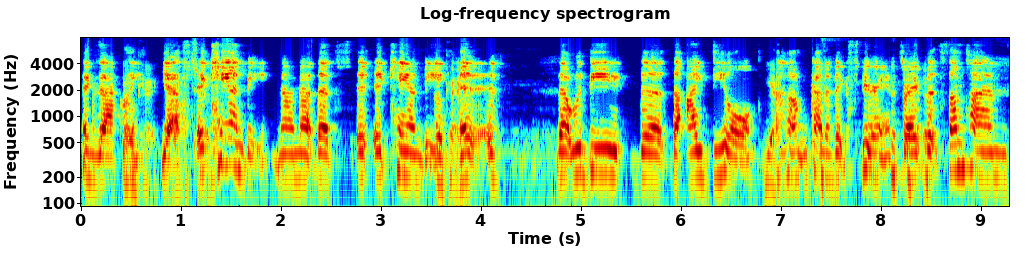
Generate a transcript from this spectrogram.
Exactly. Okay. Yes, gotcha. it can be. No, not that's it. it can be. Okay. If, that would be the the ideal yeah. um, kind of experience, right? but sometimes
